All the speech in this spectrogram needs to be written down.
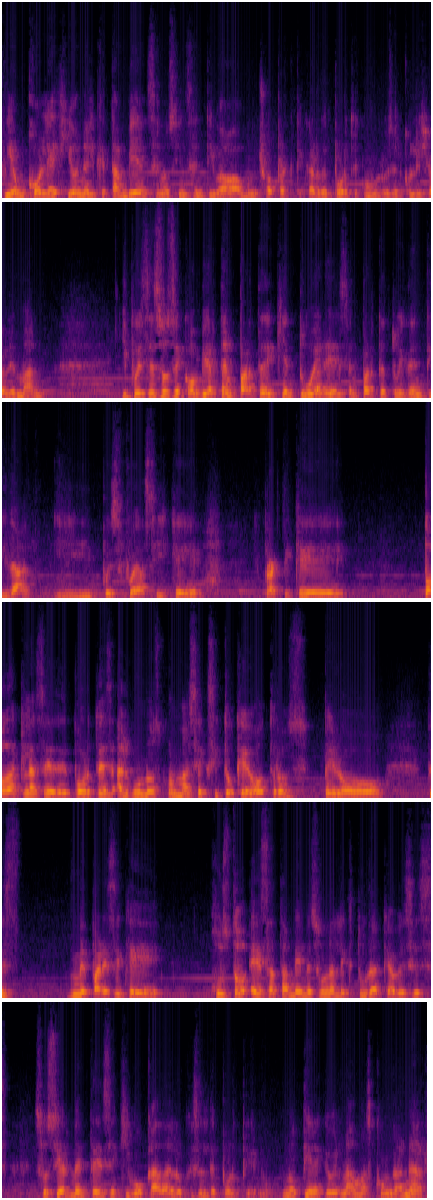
Fui a un colegio en el que también se nos incentivaba mucho a practicar deporte, como lo es el colegio alemán. Y pues eso se convierte en parte de quien tú eres, en parte de tu identidad. Y pues fue así que practiqué toda clase de deportes, algunos con más éxito que otros, pero pues me parece que justo esa también es una lectura que a veces socialmente es equivocada lo que es el deporte. ¿no? no tiene que ver nada más con ganar,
